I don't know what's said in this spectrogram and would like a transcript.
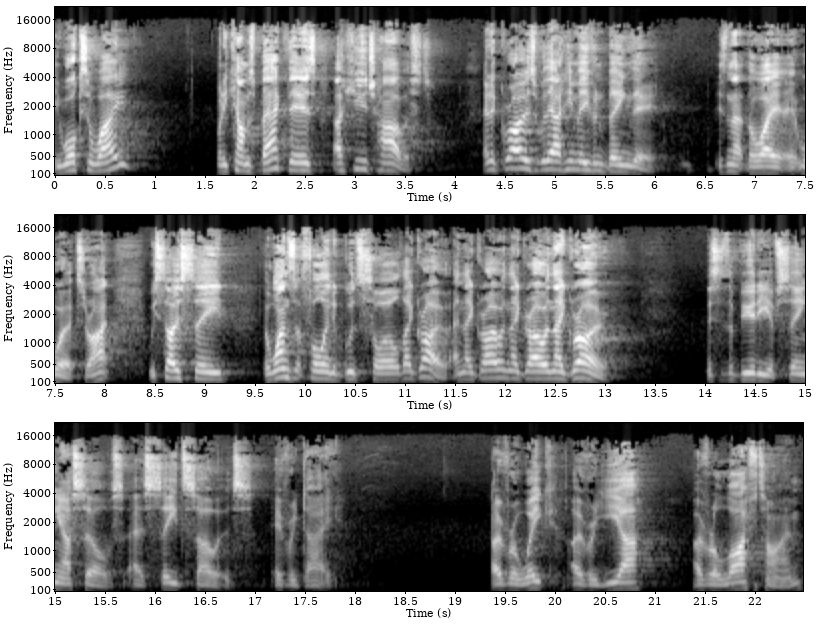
He walks away. When he comes back, there's a huge harvest. And it grows without him even being there. Isn't that the way it works, right? We sow seed. The ones that fall into good soil, they grow and they grow and they grow and they grow. This is the beauty of seeing ourselves as seed sowers every day. Over a week, over a year, over a lifetime,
